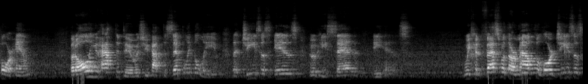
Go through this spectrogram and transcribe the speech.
for Him. But all you have to do is you have to simply believe that Jesus is who He said He is. We confess with our mouth the Lord Jesus,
